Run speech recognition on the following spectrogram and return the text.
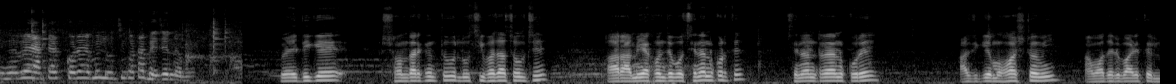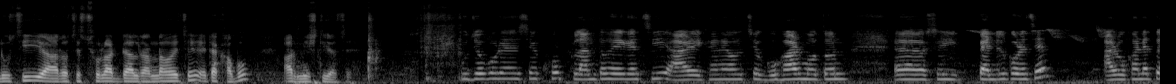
এভাবে এক এক করে আমি লুচি কটা ভেজে নেব। তো এইদিকে সন্ধ্যার কিন্তু লুচি ভাজা চলছে। আর আমি এখন যাব স্নান করতে। স্নান টান করে আজকে মহাষ্টমী আমাদের বাড়িতে লুচি আর হচ্ছে ছোলার ডাল রান্না হয়েছে এটা খাব। আর মিষ্টি আছে। পুজো করে এসে খুব ক্লান্ত হয়ে গেছি আর এখানে হচ্ছে গুহার মতন সেই প্যান্ডেল করেছে। আর ওখানে তো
